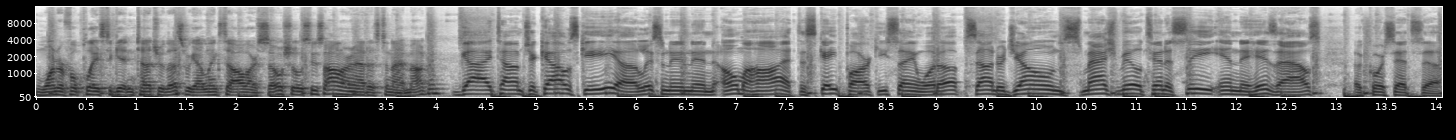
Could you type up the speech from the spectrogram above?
wonderful place to get in touch with us. We got links to all our socials. Who's hollering at us tonight, Malcolm? Guy Tom Chakowski, uh, listening in Omaha at the skate park. He's saying, What up? Sandra Jones, Smashville, Tennessee, into his house. Of course, that's uh,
